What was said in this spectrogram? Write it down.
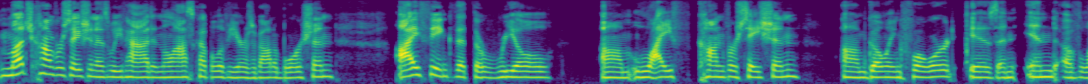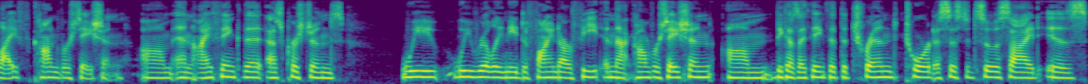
much conversation as we've had in the last couple of years about abortion, I think that the real um, life conversation um, going forward is an end of life conversation. Um, and I think that as Christians, we we really need to find our feet in that conversation um, because I think that the trend toward assisted suicide is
